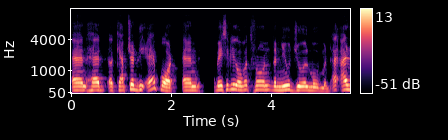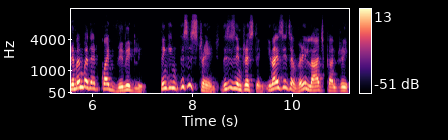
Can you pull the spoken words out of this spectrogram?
and had uh, captured the airport and basically overthrown the New Jewel movement. I, I remember that quite vividly thinking this is strange this is interesting united states is a very large country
